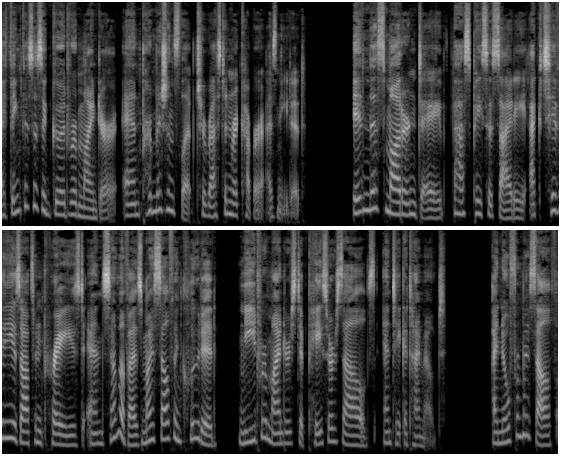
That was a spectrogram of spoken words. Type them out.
I think this is a good reminder and permission slip to rest and recover as needed. In this modern day, fast paced society, activity is often praised, and some of us, myself included, need reminders to pace ourselves and take a time out. I know for myself,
